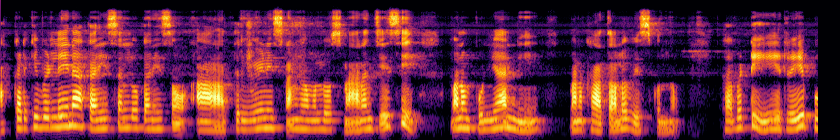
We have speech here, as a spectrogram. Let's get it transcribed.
అక్కడికి వెళ్ళైనా కనీసంలో కనీసం ఆ త్రివేణి సంగమంలో స్నానం చేసి మనం పుణ్యాన్ని మన ఖాతాలో వేసుకుందాం. కాబట్టి రేపు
